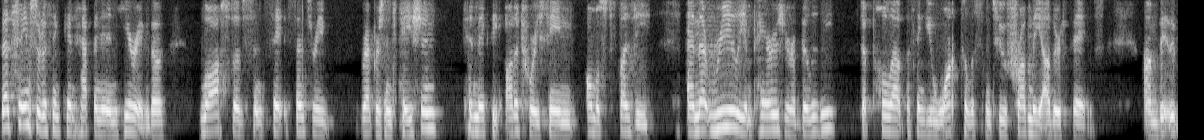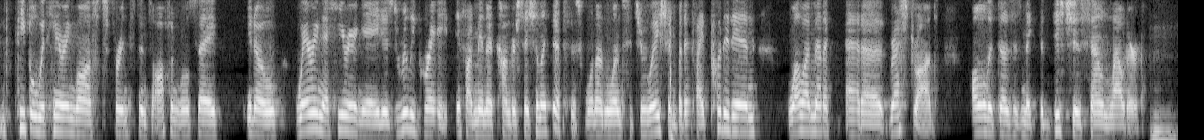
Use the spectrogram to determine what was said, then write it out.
That same sort of thing can happen in hearing. The loss of sensory representation can make the auditory scene almost fuzzy. And that really impairs your ability to pull out the thing you want to listen to from the other things. Um, the, people with hearing loss, for instance, often will say, you know, wearing a hearing aid is really great if I'm in a conversation like this, this one-on-one situation. But if I put it in while I'm at a at a restaurant, all it does is make the dishes sound louder. Mm.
